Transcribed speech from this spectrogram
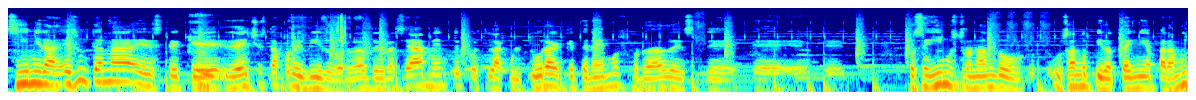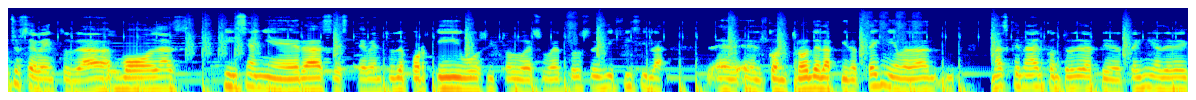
Sí, mira, es un tema este, que de hecho está prohibido, ¿verdad? Desgraciadamente, pues la cultura que tenemos, ¿verdad? Este, eh, eh, pues seguimos tronando, usando pirotecnia para muchos eventos, ¿verdad? bodas, quinceañeras, este, eventos deportivos y todo eso. Entonces es difícil el, control de la pirotecnia, ¿verdad? Más que nada el control de la pirotecnia debe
